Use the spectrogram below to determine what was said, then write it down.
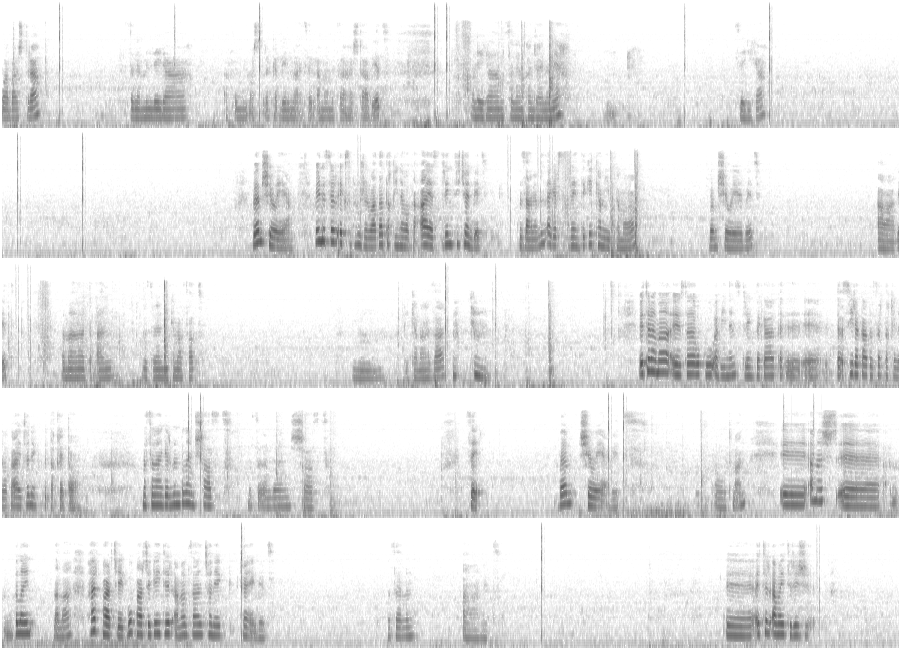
وا باشترە سلام من لەیرا ئەفم مۆشتەرەکە بێنمە سەر ئەمە مەسەلەن هەشتا بێت لەیرا مەسەلەن پەنجای مەمێ سەیریکە بەم شێوەیەیە. بێینە سەر ئێکسپلوژن واتا تەقینەوەکە ئایا سترینگثی چەند بێت بزانە من ئەگەر سترینگتەکەی کەمی بکەمەوە بەم شێوەیە بێت ئاوا بێت ئەمە تەبعەن مثلەن بیکەمە سەد بیکەمە هزار ئێتر ئەمە ئێستا وەکو ئەبینن سترنگەکە تەسیرەکاتە سەر تەقینەوەکە چەندێک بتەقێتەوە مەسەلان گەر من بڵێم شاست مەسەلەن بڵێم شاست سیر بەم شێوەیە ئەبێت ئەوتمان ئەمەش بڵین ئەمە هەر پارچەیەک بۆ پارچەکەی تر ئەمە بزان چەندێک چەندێک بێت بەسە من ئاوا بێت ئەتر ئەمەی تریش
